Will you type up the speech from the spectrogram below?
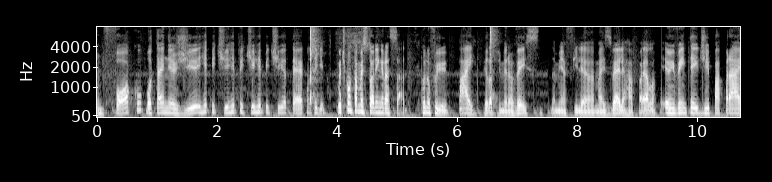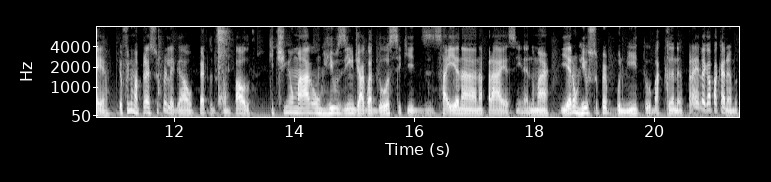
um foco, botar energia e repetir, repetir, repetir até conseguir. Vou te contar uma história engraçada. Quando eu fui pai pela primeira vez, da minha filha mais velha, Rafaela, eu inventei de ir pra praia. Eu fui numa praia super legal, perto de São Paulo, que tinha uma, um riozinho de água doce que saía na, na praia, assim, né, no mar. E era um rio super bonito, bacana. Praia legal pra caramba.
